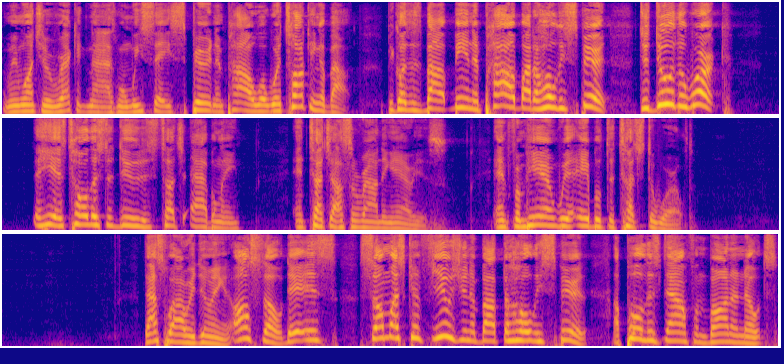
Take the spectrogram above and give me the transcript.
And we want you to recognize when we say spirit and power what we're talking about, because it's about being empowered by the Holy Spirit to do the work that He has told us to do to touch Abilene and touch our surrounding areas. And from here, we're able to touch the world. That's why we're doing it. Also, there is so much confusion about the Holy Spirit. I pulled this down from Barna Notes.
